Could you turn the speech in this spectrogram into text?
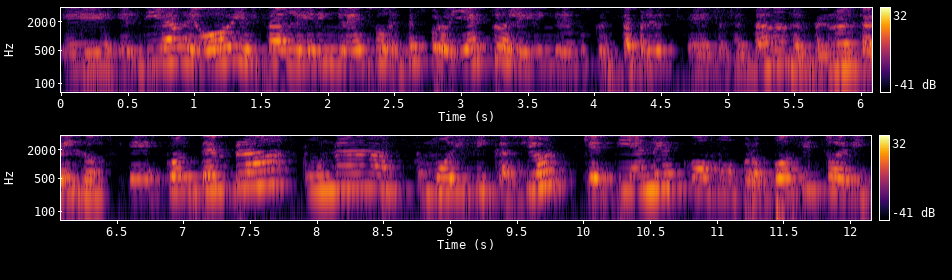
Eh, el día de hoy esta ley de ingresos, este proyecto de ley de ingresos que se está eh, presentando en el pleno del Cabildo, eh, contempla una modificación que tiene como propósito evitar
